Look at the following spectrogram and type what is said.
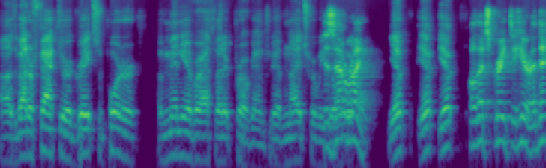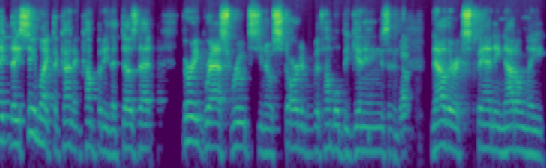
Uh, as a matter of fact, they're a great supporter of many of our athletic programs. We have nights where we Is that right? Yep, yep, yep. Oh, that's great to hear. And they, they seem like the kind of company that does that very grassroots, you know, started with humble beginnings and Yep. now they're expanding not only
